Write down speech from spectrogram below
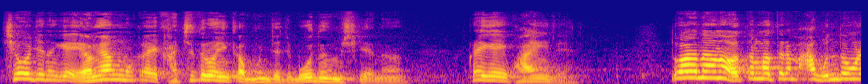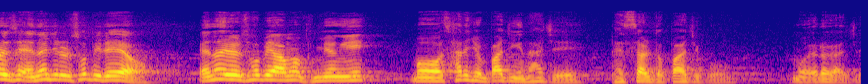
채워지는 게 영양분까지 같이 들어오니까 문제지 모든 음식에는 그러니까 이게 과잉이 돼. 또 하나는 어떤 것들은 막 운동을 해서 에너지를 소비를 해요. 에너지를 소비하면 분명히 뭐 살이 좀 빠지긴 하지. 뱃살도 빠지고 뭐 여러 가지.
